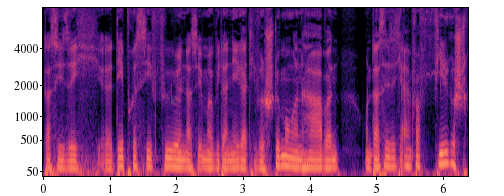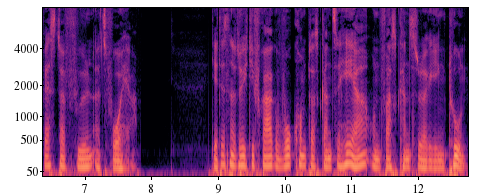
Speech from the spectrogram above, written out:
dass sie sich äh, depressiv fühlen, dass sie immer wieder negative Stimmungen haben und dass sie sich einfach viel gestresster fühlen als vorher. Jetzt ist natürlich die Frage, wo kommt das Ganze her und was kannst du dagegen tun?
